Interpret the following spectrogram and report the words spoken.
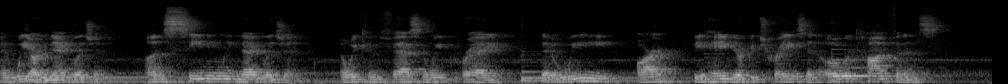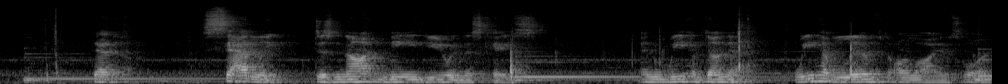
And we are negligent, unseemingly negligent and we confess and we pray that we, our behavior betrays an overconfidence that sadly does not need you in this case. And we have done that. We have lived our lives, Lord,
